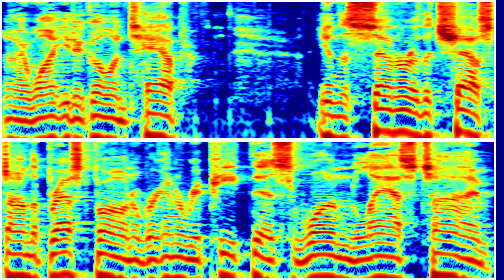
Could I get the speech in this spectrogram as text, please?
Now I want you to go and tap in the center of the chest on the breastbone, and we're going to repeat this one last time.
